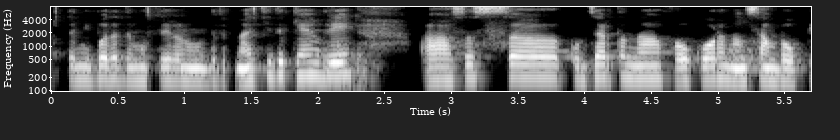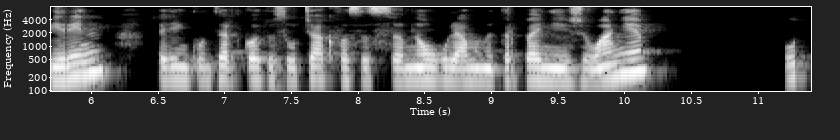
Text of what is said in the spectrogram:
ще ни бъде демонстрирано на 19 декември с концерта на фолклора на ансамбъл Пирин. Един концерт, който се очаква с много голямо нетърпение и желание от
